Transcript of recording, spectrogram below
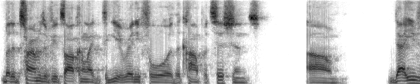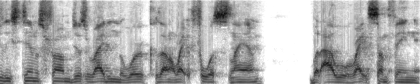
but in terms of if you're talking like to get ready for the competitions, um, that usually stems from just writing the work because I don't write for slam, but I will write something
